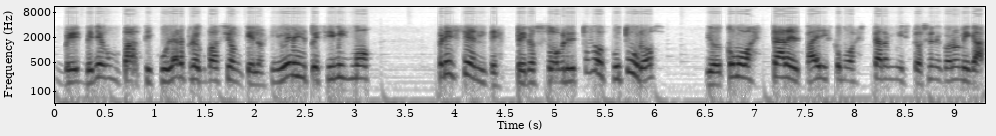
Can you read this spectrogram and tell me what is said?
venía con particular preocupación que los niveles de pesimismo presentes, pero sobre todo futuros, digo, cómo va a estar el país, cómo va a estar mi situación económica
